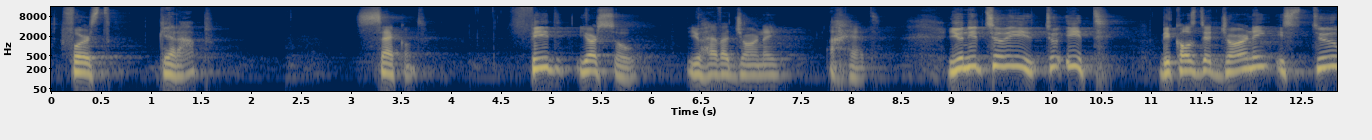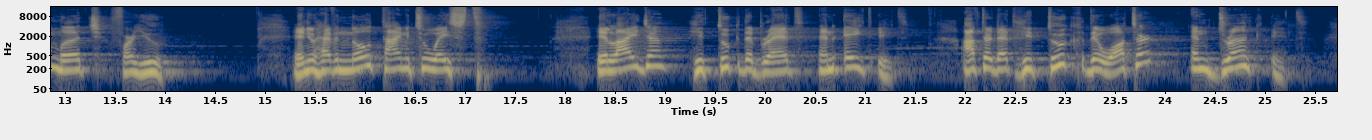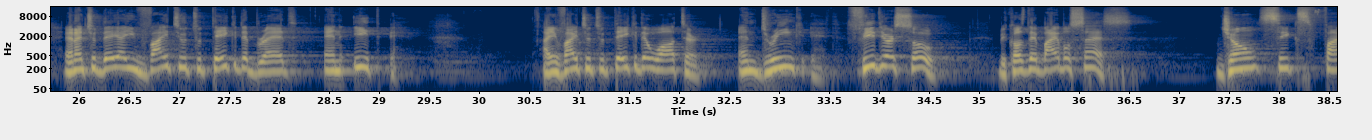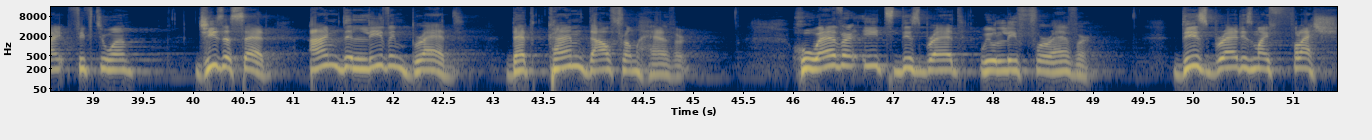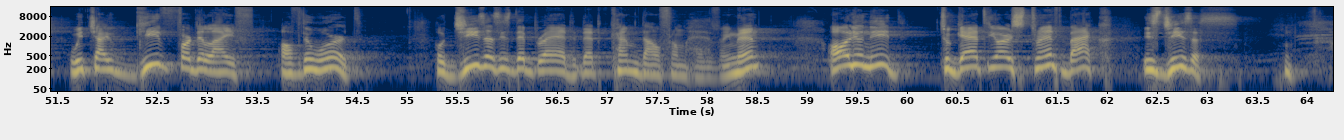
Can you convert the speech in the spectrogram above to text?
First, get up. Second, feed your soul. You have a journey ahead. You need to eat, to eat because the journey is too much for you. And you have no time to waste. Elijah, he took the bread and ate it. After that, he took the water and drank it. And today I invite you to take the bread and eat it. I invite you to take the water and drink it. Feed your soul. Because the Bible says, John 6 5, 51, Jesus said, I'm the living bread that came down from heaven. Whoever eats this bread will live forever. This bread is my flesh, which I give for the life of the world. Oh, Jesus is the bread that came down from heaven. Amen? All you need to get your strength back is Jesus.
